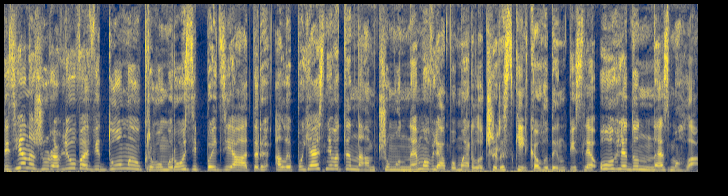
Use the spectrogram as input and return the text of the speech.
Тетяна Журавльова відомий у кривому розі педіатр, але пояснювати нам, чому немовля померло через кілька годин після огляду, не змогла.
